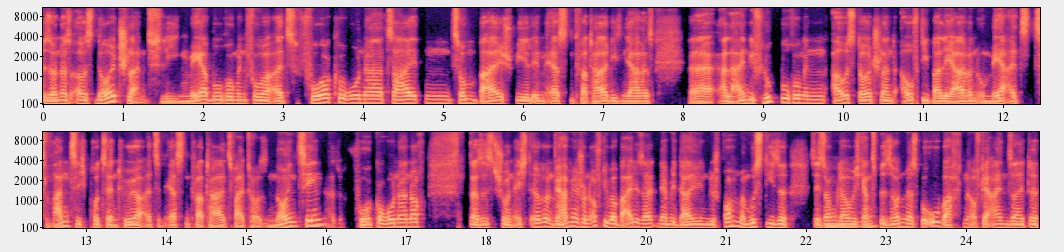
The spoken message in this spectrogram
Besonders aus Deutschland liegen mehr Buchungen vor als vor Corona-Zeiten, zum Beispiel im ersten Quartal diesen Jahres. Äh, allein die Flugbuchungen aus Deutschland auf die Balearen um mehr als 20 Prozent höher als im ersten Quartal 2019, also vor Corona noch. Das ist schon echt irre. Und wir haben ja schon oft über beide Seiten der Medaillen gesprochen. Man muss diese Saison, glaube ich, Mhm. ganz besonders beobachten. Auf der einen Seite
